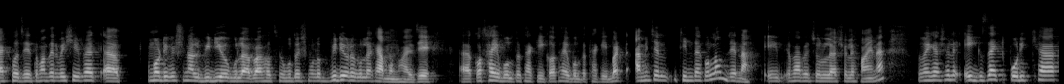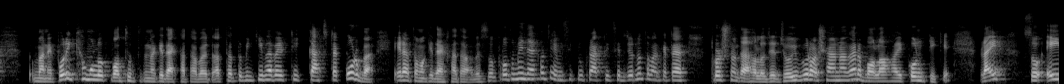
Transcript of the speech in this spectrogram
দেখো যে তোমাদের বেশিরভাগ মোটিভেশনাল ভিডিওগুলো বা হচ্ছে উপদেশমূলক ভিডিওগুলো কেমন হয়? যে কথাই বলতে থাকি, কথাই বলতে থাকি। বাট আমি চিন্তা করলাম যে, না এইভাবে চললে আসলে হয় না। তোমাকে আসলে এক্সাক্ট পরীক্ষা মানে পরীক্ষামূলক পদ্ধতি তোমাকে দেখাতে হবে। অর্থাৎ তুমি কীভাবে ঠিক কাজটা করবা, এটা তোমাকে দেখাতে হবে। সো প্রথমেই দেখো যে এমসিকিউ প্র্যাকটিসের জন্য তোমাকে একটা প্রশ্ন দেওয়া হলো যে জৈব রসায়নাগার বলা হয় কোনটিকে রাইট সো এই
